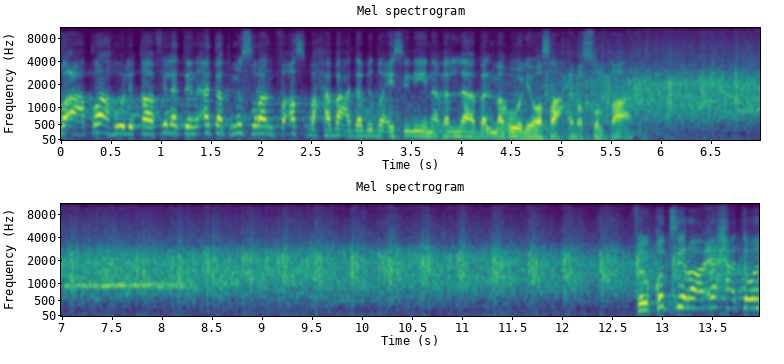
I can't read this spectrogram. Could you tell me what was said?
فأعطاه لقافلة أتت مصرا فأصبح بعد بضع سنين غلاب المغول وصاحب السلطان. في القدس رائحة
